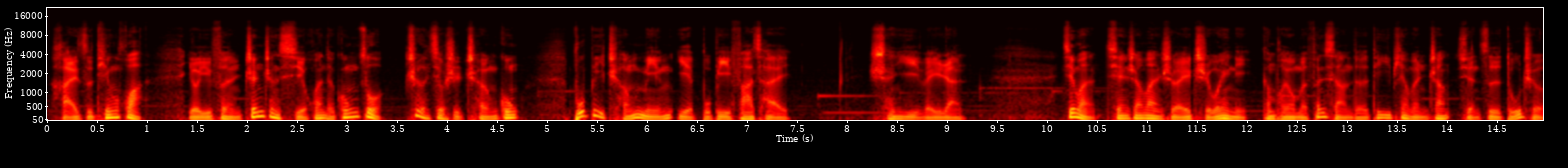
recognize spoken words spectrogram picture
孩子听话，有一份真正喜欢的工作，这就是成功，不必成名，也不必发财。深以为然。今晚千山万水只为你，跟朋友们分享的第一篇文章选自《读者》，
